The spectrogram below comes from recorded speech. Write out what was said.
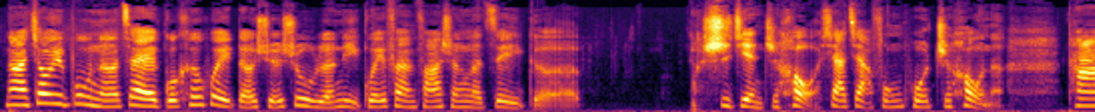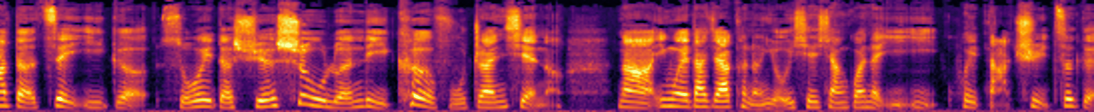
那教育部呢，在国科会的学术伦理规范发生了这个。事件之后，下架风波之后呢，他的这一个所谓的学术伦理客服专线呢，那因为大家可能有一些相关的疑义，会打去这个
